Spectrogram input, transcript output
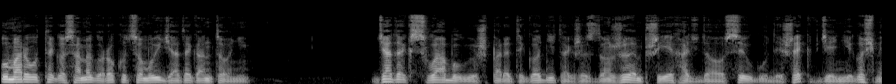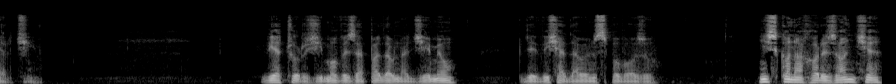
umarł tego samego roku, co mój dziadek Antoni. Dziadek słabł już parę tygodni, także zdążyłem przyjechać do Syłgu Dyszek w dzień jego śmierci. Wieczór zimowy zapadał nad ziemią, gdy wysiadałem z powozu. Nisko na horyzoncie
